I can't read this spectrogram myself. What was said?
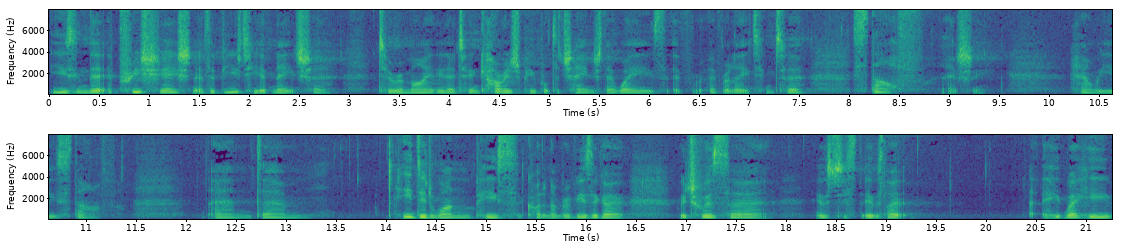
using the appreciation of the beauty of nature to remind you know to encourage people to change their ways of, of relating to stuff actually how we use stuff and um, he did one piece quite a number of years ago which was uh, it was just it was like where he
